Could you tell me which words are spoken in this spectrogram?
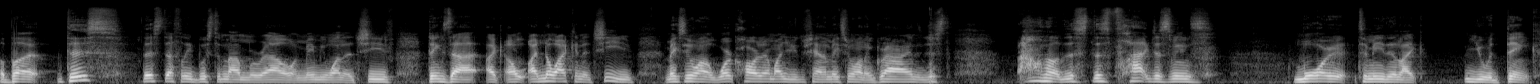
But this this definitely boosted my morale and made me want to achieve things that like I, I know I can achieve. makes me want to work harder on my YouTube channel. makes me want to grind and just I don't know. This this plaque just means more to me than like you would think.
